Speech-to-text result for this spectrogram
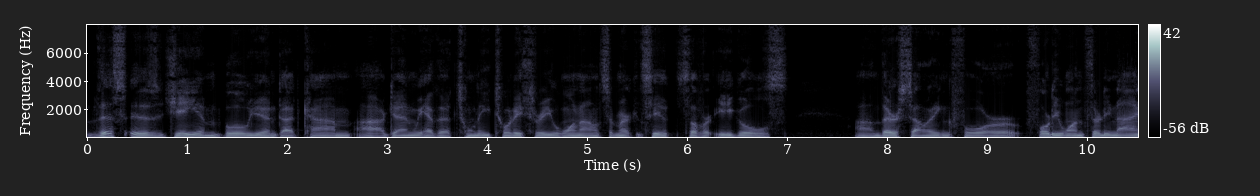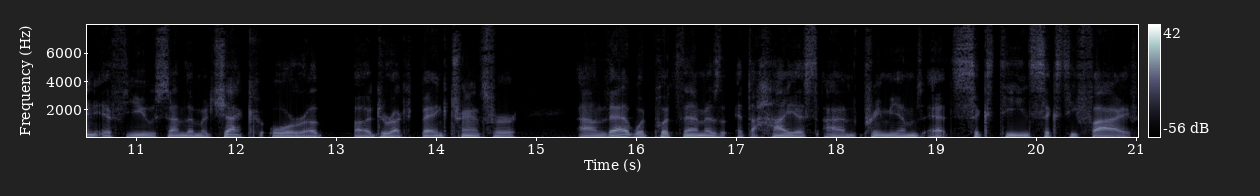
This is jmbullion.com. Uh, again, we have the 2023 one ounce American Silver Eagles um, they're selling for forty-one thirty-nine if you send them a check or a, a direct bank transfer. Um, that would put them as at the highest on premiums at sixteen sixty-five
